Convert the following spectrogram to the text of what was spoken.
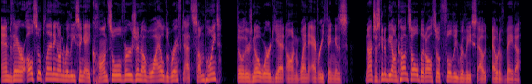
And they are also planning on releasing a console version of Wild Rift at some point, though there's no word yet on when everything is not just going to be on console, but also fully released out, out of beta.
